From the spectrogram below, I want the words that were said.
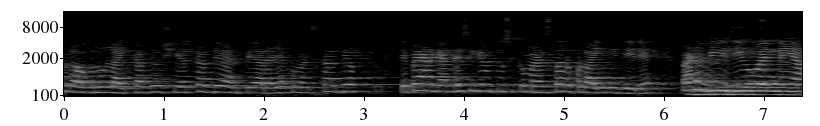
ਵਲੌਗ ਨੂੰ ਲਾਈਕ ਕਰ ਦਿਓ ਸ਼ੇਅਰ ਕਰ ਦਿਓ ਐਂਡ ਪਿਆਰਾ ਜਿਹਾ ਕਮੈਂਟਸ ਕਰ ਦਿਓ। ਤੇ ਭੈਣ ਕਹਿੰਦੇ ਸੀਗੇ ਵੀ ਤੁਸੀਂ ਕਮੈਂਟਸ ਦਾ ਰਿਪਲਾਈ ਨਹੀਂ ਦੇ ਰਹੇ। ਭੈਣ ਬੀਜੀ ਹੋ ਇੰਨੇ ਆ।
